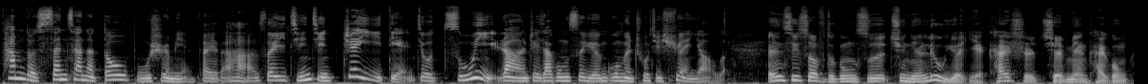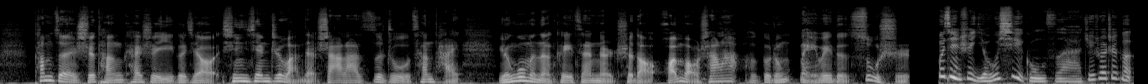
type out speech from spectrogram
他们的三餐呢都不是免费的哈，所以仅仅这一点就足以让这家公司员工们出去炫耀了。NCSoft 公司去年六月也开始全面开工，他们在食堂开设一个叫“新鲜之碗”的沙拉自助餐台，员工们呢可以在那儿吃到环保沙拉和各种美味的素食。不仅是游戏公司啊，据说这个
